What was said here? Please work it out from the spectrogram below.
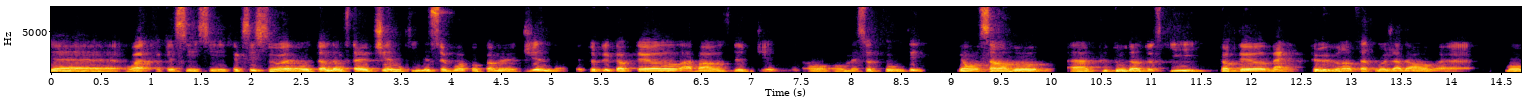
Euh, ouais, c'est, ça, euh, automne. Donc, c'est un gin qui ne se boit pas comme un gin. Tous les cocktails à base de gin, on, met ça de côté. Et on s'en va euh, plutôt dans tout ce qui est cocktail ben, pur, en fait. Moi, j'adore mon,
